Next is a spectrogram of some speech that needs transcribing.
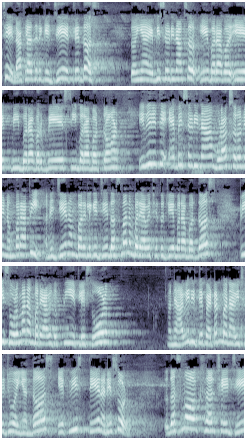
છે. દાખલા તરીકે જે એટલે દસ. તો અહીંયા એબીસીડીના અક્ષર એ બરાબર એક બી બરાબર બે સી બરાબર ત્રણ. એવી રીતે એબીસીડીના મૂળાક્ષરોને નંબર આપી અને જે નંબર એટલે કે જે દસમા નંબરે આવે છે તો જે બરાબર દસ. પી સોળમા નંબરે આવે તો પી એટલે સોળ. અને આવી રીતે પેટર્ન બનાવી છે જો અહીંયા દસ, એકવીસ, તેર અને સોળ. તો દસમો અક્ષર છે જે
